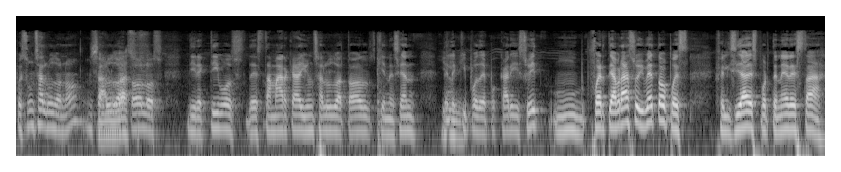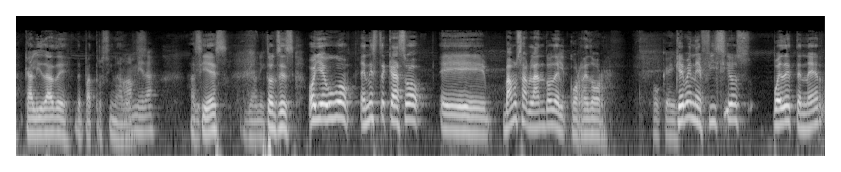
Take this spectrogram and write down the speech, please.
pues un saludo, ¿no? Un saludo a todos los directivos de esta marca y un saludo a todos quienes sean del equipo de Pocari Sweet. Un fuerte abrazo y Beto, pues felicidades por tener esta calidad de, de patrocinador. Ah, mira. Así es. Entonces, oye Hugo, en este caso eh, vamos hablando del corredor. ¿Qué beneficios puede tener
